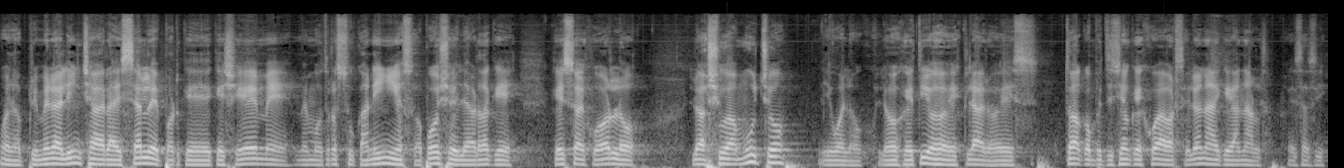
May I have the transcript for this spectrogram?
Bueno, primero al hincha agradecerle porque que llegué me, me mostró su cariño, su apoyo y la verdad que, eso al jugador lo, lo ayuda mucho. Y bueno, los objetivos es claro, es toda competición que juega Barcelona hay que ganarla, es así.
